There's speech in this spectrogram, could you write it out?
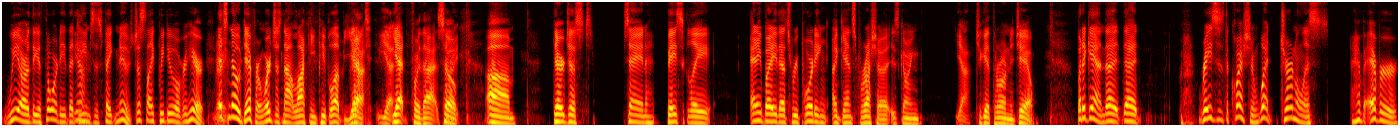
We are the authority that Yeah. deems this fake news, just like we do over here. It's no different. We're just not locking people up yet, Yeah, yeah. yet for that. So, um, they're just saying basically anybody that's reporting against Russia is going Yeah. to get thrown in jail. But again, that that raises the question: What journalists have ever,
